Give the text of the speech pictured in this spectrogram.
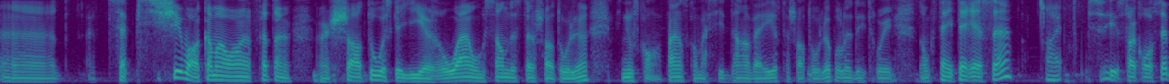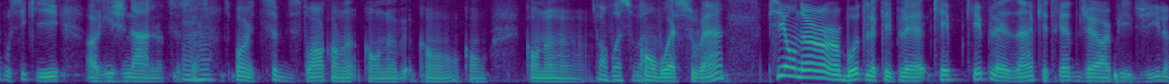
euh, sa psyché va comme avoir fait un, un château est-ce qu'il est roi au centre de ce château-là. Puis nous, ce qu'on faire, c'est qu'on va essayer d'envahir ce château-là pour le détruire. Donc, c'est intéressant. Ouais. C'est c'est un concept aussi qui est original. Tu sais, c'est- Mhm. C'est pas un type d'histoire qu'on a- qu'on a- qu'on- qu'on- qu'on a Qu'on voit souvent. qu'on voit souvent. Puis on a un, bout là, qui, est pla- qui, est, qui est plaisant, qui est très JRPG, là,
